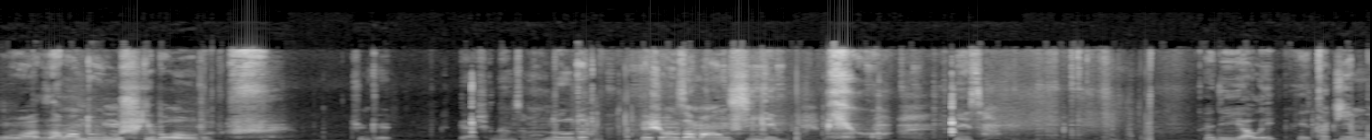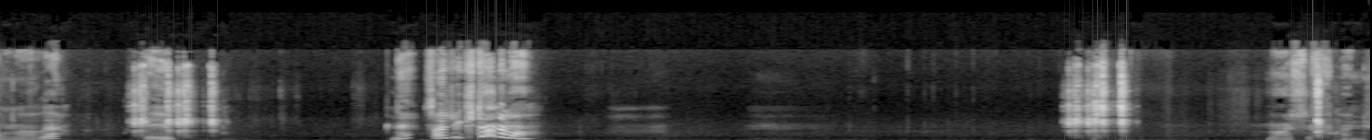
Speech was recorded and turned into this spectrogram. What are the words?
O zaman durmuş gibi oldu. Çünkü gerçekten zaman durdu. Ve şu an zamanı sildim. Neyse. Hadi alayım, e, takayım bunları. Eyüp. Ne? Sadece iki tane mi? Maalesef kanca.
